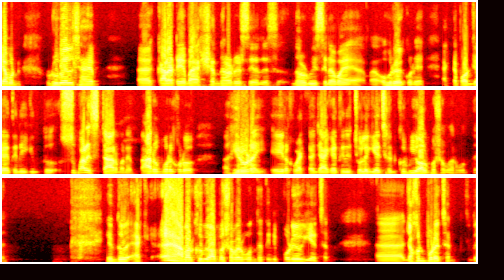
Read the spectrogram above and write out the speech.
যেমন রুবেল সাহেব কারাটে বা অ্যাকশন ধরনের ধরনের সিনেমায় অভিনয় করে একটা পর্যায়ে তিনি কিন্তু সুপারস্টার মানে তার উপরে কোনো হিরো নাই। এইরকম একটা জায়গায় তিনি চলে গিয়েছিলেন খুবই অল্প সময়ের মধ্যে। কিন্তু এক, আবার খুবই অল্প সময়ের মধ্যে তিনি পড়েও গিয়েছেন যখন পড়েছেন। কিন্তু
